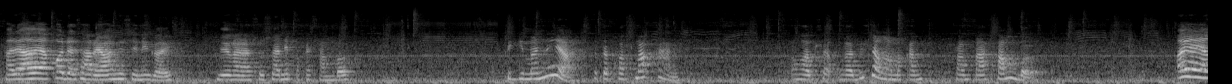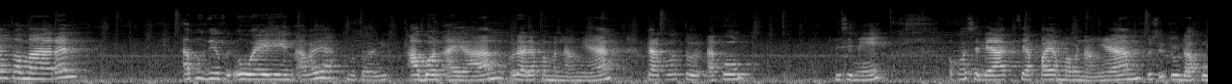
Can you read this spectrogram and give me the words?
Padahal aku ada sariawan di sini guys. Ini rada susah nih pakai sambal. Tapi gimana ya? Tetap harus makan. Oh nggak bisa nggak bisa nggak makan tanpa sambal. Oh ya yang kemarin aku giveawayin apa ya? Lupa lagi. Abon ayam udah ada pemenangnya. Tapi aku tuh aku di sini. Aku kasih lihat siapa yang pemenangnya. Terus itu udah aku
